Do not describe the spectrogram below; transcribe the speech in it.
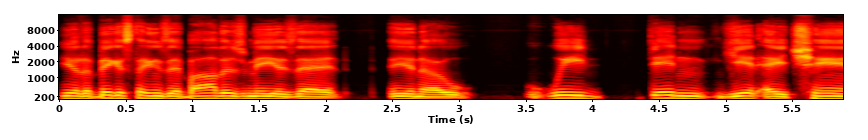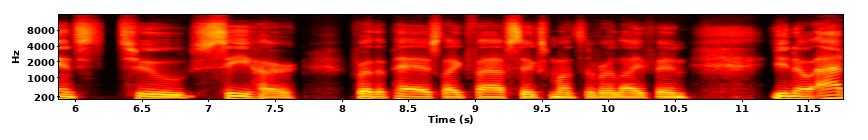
you know, the biggest things that bothers me is that you know we didn't get a chance to see her for the past like five six months of her life, and you know I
